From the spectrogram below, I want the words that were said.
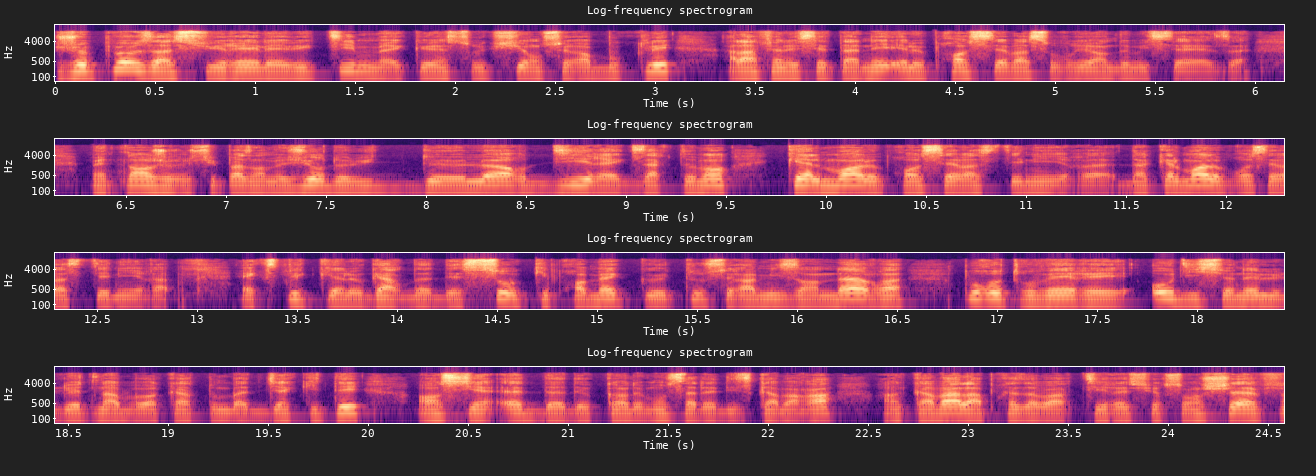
Je peux assurer les victimes que l'instruction sera bouclée à la fin de cette année et le procès va s'ouvrir en 2016. Maintenant, je ne suis pas en mesure de, lui, de leur dire exactement quel mois le procès va se tenir, dans quel mois le procès va se tenir, explique le garde des Sceaux qui promet que tout sera mis en œuvre pour retrouver et auditionner le lieutenant Boubacar Toumba Diakité, ancien aide de camp de Moussa Dadis Kamara, en cavale après avoir tiré sur son chef.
